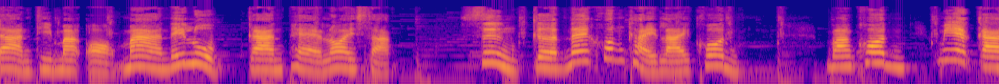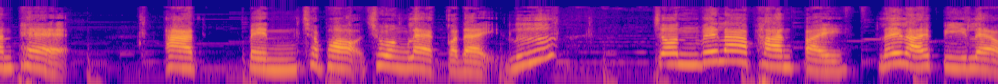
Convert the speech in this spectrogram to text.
ด้านที่มักออกมาในรูปการแผ่รอยสัก ซึ่งเกิดในคนไข้หลายคน บางคนมีอาการแพ้อาจเป็นเฉพาะช่วงแรกก็ได้ หรือจนเวลาผ่านไปหลายๆปีแล้ว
